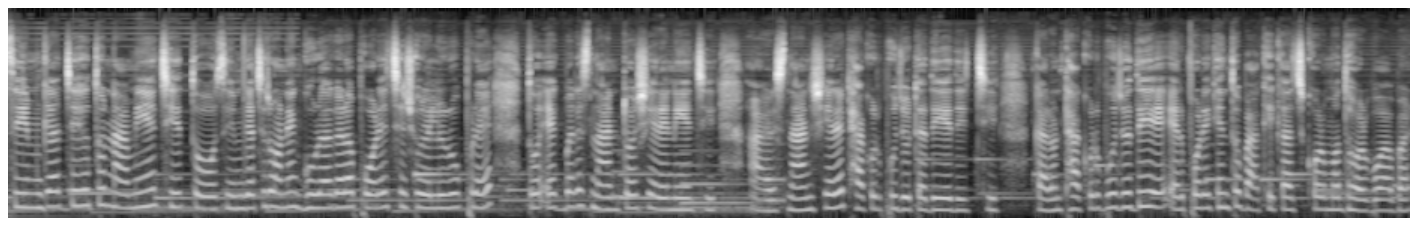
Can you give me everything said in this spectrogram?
সিম গাছ যেহেতু নামিয়েছি, তো সিম গাছের অনেক গুঁড়াগাড়া পড়েছে শরীরের উপরে, তো একবারে স্নানটাও সেরে নিয়েছি। আর স্নান সেরে ঠাকুর পুজোটা দিয়ে দিচ্ছি। কারণ ঠাকুর পুজো দিয়ে এরপরে কিন্তু বাকি কাজকর্ম ধরবো আবার।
